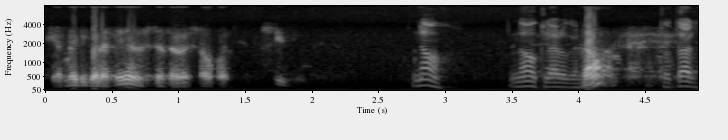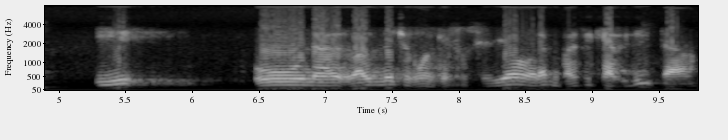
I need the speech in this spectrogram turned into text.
que América Latina no esté atravesado por el genocidio. No, no, claro que no. Total. Y una, un hecho como el que sucedió ahora me parece que habilita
